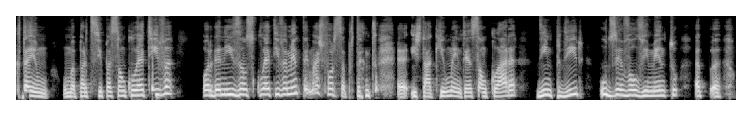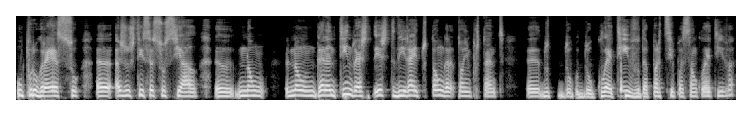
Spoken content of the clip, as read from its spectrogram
que têm uma participação coletiva, organizam-se coletivamente, têm mais força. Portanto, uh, isto há aqui uma intenção clara de impedir o desenvolvimento, a, a, o progresso, a, a justiça social, não, não garantindo este, este direito tão, tão importante do, do, do, coletivo, da participação coletiva,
